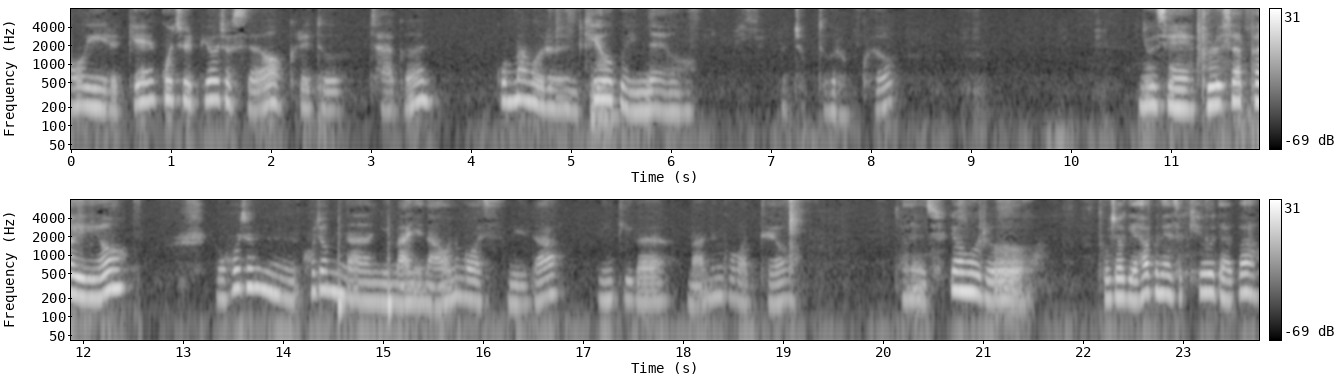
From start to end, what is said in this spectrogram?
거의 이렇게 꽃을 피워줬어요. 그래도 작은 꽃망울은 키우고 있네요. 이쪽도 그렇고요. 요새 블루사파이어 호접, 호접란이 많이 나오는 것 같습니다. 인기가 많은 것 같아요. 저는 수경으로 도자기 화분에서 키우다가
